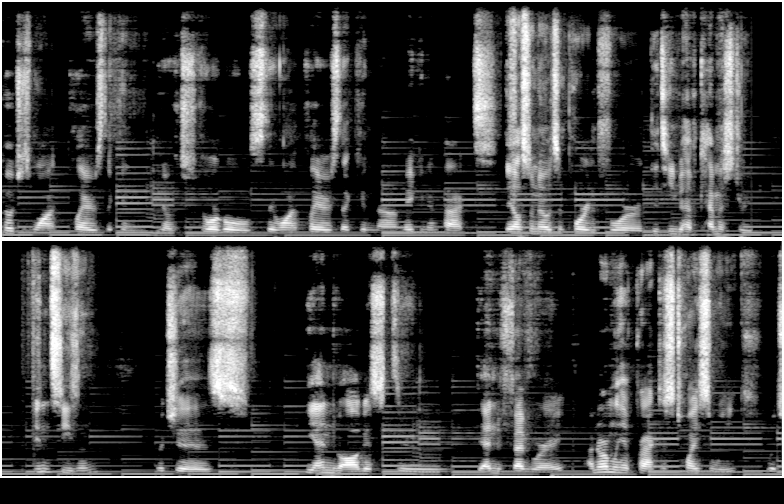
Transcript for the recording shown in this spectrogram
Coaches want players that can, you know, score goals. They want players that can uh, make an impact. They also know it's important for the team to have chemistry. In season, which is the end of August through the end of February. I normally have practice twice a week, which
